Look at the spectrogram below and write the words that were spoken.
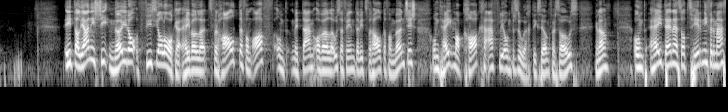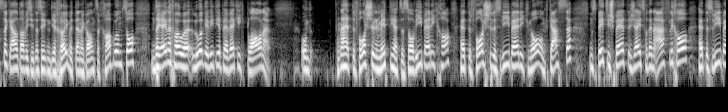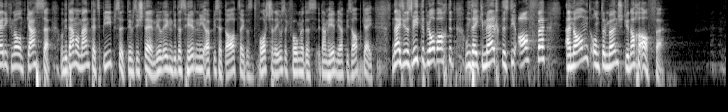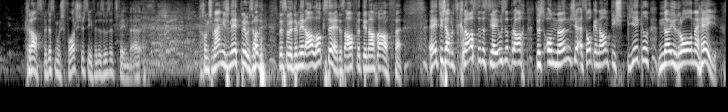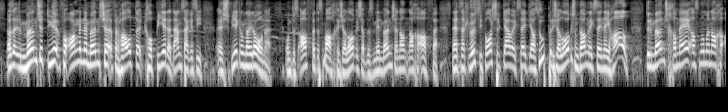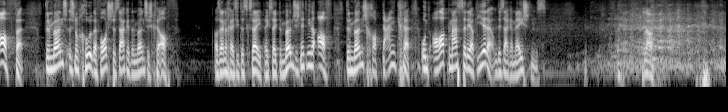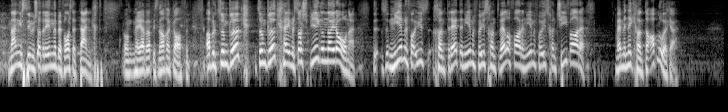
Italienische Neurophysiologen wollten das Verhalten des Affen und mit dem auch herausfinden, wie das Verhalten des Menschen ist. Und haben Makakenäffchen untersucht. Die sehen ungefähr so aus. Genau. Und haben denen so das Hirn vermessen, gell, da, wie sie das irgendwie können, mit diesen ganzen Kabel und so. Und haben eigentlich schauen, wie die Bewegung planen. Und dann hat der Forscher in der Mitte hat so Weinbeere gehabt, hat der Forscher ein Weinbeere genommen und gegessen. Und ein bisschen später ist eines von diesen Äpfeln gekommen, hat das Weinbeere genommen und gegessen. Und in dem Moment hat es im System, weil irgendwie das Hirn etwas hat angezeigt, dass die Forscher herausgefunden haben, dass in diesem Hirn etwas abgeht. dann haben sie das weiter beobachtet und haben gemerkt, dass die Affen einander und der Mensch nachher Affen. Krass, für das musst du Forscher sein, für das herauszufinden kommst du manchmal nicht raus, oder? Das würden wir alle auch sehen, das Affen die nach Affen. Jetzt ist aber das Krasse, dass sie herausgebracht haben, dass auch Menschen eine sogenannte Spiegelneuronen haben. Also Menschen kopieren von anderen Menschen Verhalten kopieren. Dem sagen sie äh, Spiegelneuronen. Und das Affen das machen, ist ja logisch, aber dass wir Menschen nachher Affen. Dann hat es gewisse Forscher gegeben, die gesagt ja super, ist ja logisch. Und andere haben gesagt, nein, halt, der Mensch kann mehr als nur nachher Affen. Der Mensch, es ist noch cool, wenn Forscher sagen, der Mensch ist kein Affe. Also eigentlich haben sie das gesagt. Er hat gesagt, der Mensch ist nicht wie ein Aff. Der Mensch kann denken und angemessen reagieren. Und ich sage meistens. genau. Manchmal sind wir schon drinnen, bevor er denkt. Und wir haben etwas nachgegafft. Aber zum Glück, zum Glück haben wir so Spiegelneuronen. Niemand von uns könnte reden, niemand von uns könnte Velo fahren, niemand von uns könnte Ski fahren, wenn wir nicht abschauen könnten.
